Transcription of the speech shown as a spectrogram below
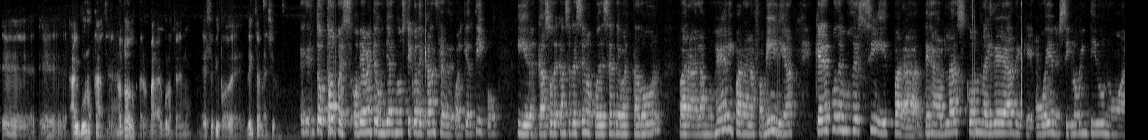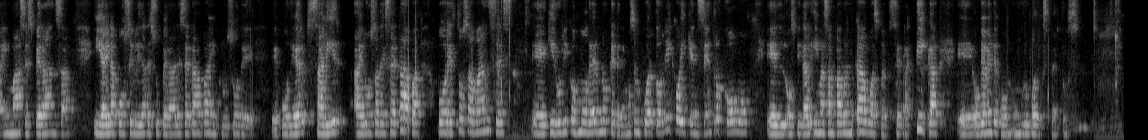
algunos cánceres, no todos, pero para algunos tenemos ese tipo de intervención. Eh, doctor, pues obviamente un diagnóstico de cáncer de cualquier tipo y en el caso de cáncer de seno puede ser devastador para la mujer y para la familia. ¿Qué le podemos decir para dejarlas con la idea de que hoy en el siglo XXI hay más esperanza y hay la posibilidad de superar esa etapa, incluso de eh, poder salir airosa de esa etapa por estos avances eh, quirúrgicos modernos que tenemos en Puerto Rico y que en centros como el Hospital IMA San Pablo en Caguas pues, se practica, eh, obviamente con un grupo de expertos.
